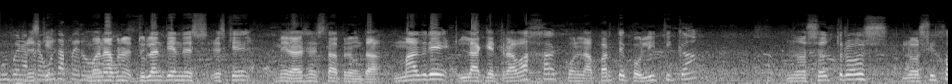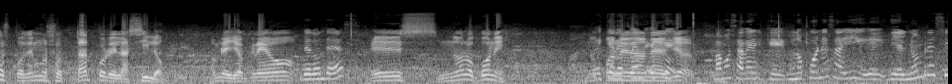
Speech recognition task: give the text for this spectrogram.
Muy buena Es que- pregunta, pero buena tú la entiendes, es que, mira, esa es esta pregunta. Madre la que trabaja con la parte política, nosotros los hijos podemos optar por el asilo. Hombre, yo creo ¿de dónde es? es no lo pone no es que depende, dónde es es. que- Yo- vamos a ver, es que no pones ahí, eh, ni el nombre sí,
